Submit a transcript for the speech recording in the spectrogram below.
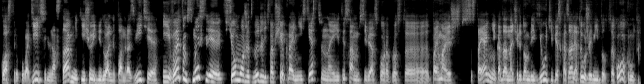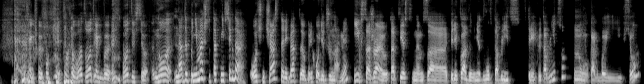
классный руководитель, наставник, еще индивидуальный план развития. И в этом смысле все может выглядеть вообще крайне естественно, и ты сам себя скоро просто поймаешь в состоянии, когда на очередном ревью тебе сказали, а ты уже видел. Ты такой, о, круто. Вот, вот как бы, вот и все. Но надо понимать, что так не всегда. Очень часто ребята приходят джунами, их сажают ответственным за перекладывание двух таблиц третью таблицу, ну, как бы и все.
